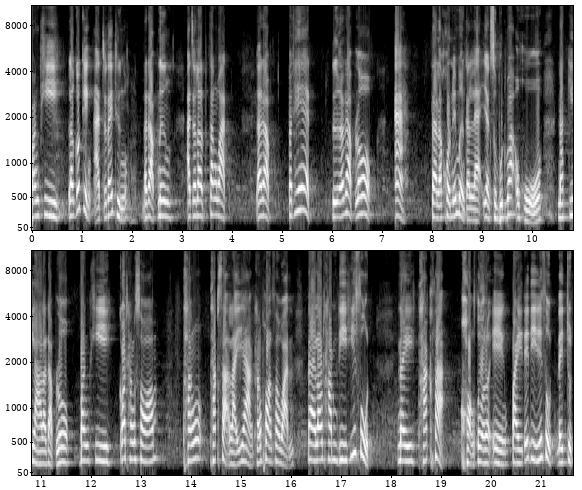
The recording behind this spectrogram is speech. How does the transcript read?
บางทีเราก็เก่งอาจจะได้ถึงระดับหนึ่งอาจจะระดับจังหวัดระดับประเทศหรือระดับโลกอะแต่ละคนไม่เหมือนกันแหละ อย่างสมมุติว่าโอ้โห นักกีฬาระดับโลก บางทีก็ทั้งซ้อม ทั้งทักษะหลายอย่างทั้งพรสวรรค์ แต่เราทำดีที่สุดในทักษะของตัวเราเองไปได้ดีที่สุดในจุด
